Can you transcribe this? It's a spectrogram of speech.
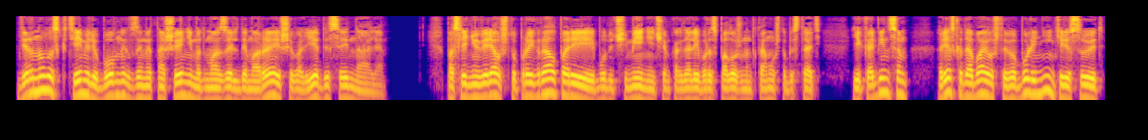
вернулась к теме любовных взаимоотношений мадемуазель де Море и шевалье де Сейналя. Последний уверял, что проиграл пари, будучи менее чем когда-либо расположенным к тому, чтобы стать якобинцем, резко добавил, что его более не интересует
